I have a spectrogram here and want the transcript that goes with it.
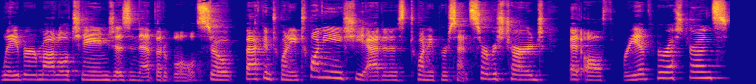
labor model change as inevitable. So back in 2020, she added a 20% service charge at all three of her restaurants.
